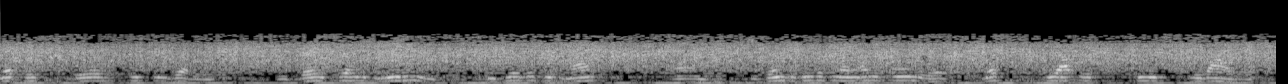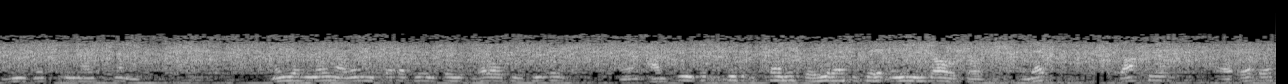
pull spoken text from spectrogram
met this dear Christian brother. It's very thrilling to meet him, and he's here with me tonight. And he's going to be with me, I understand, the next throughout this two revival, these next two nights coming. Many of you know my woman step up here and say hello to the people. And I'm he couldn't speak it in Spanish, so he'll have to say it in English also. And that's Dr. Uh, F.F.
